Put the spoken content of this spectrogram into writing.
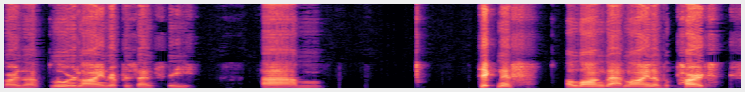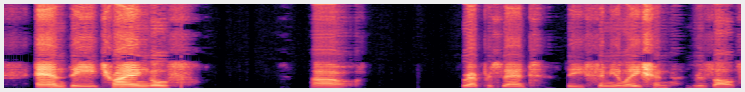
or the bluer line represents the um, thickness along that line of the part. And the triangles uh, represent the simulation results.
